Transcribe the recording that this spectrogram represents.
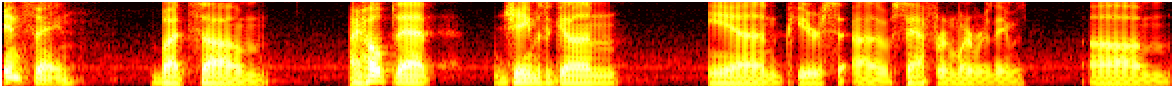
insane. But um, I hope that James Gunn and Peter Sa- uh, Safran, whatever his name is, um,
